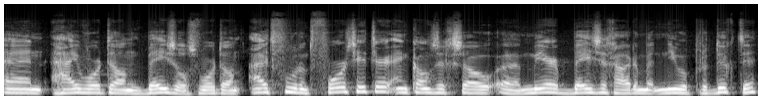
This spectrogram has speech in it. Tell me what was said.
En hij wordt dan, Bezos wordt dan uitvoerend voorzitter en kan zich zo eh, meer bezighouden met nieuwe producten.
